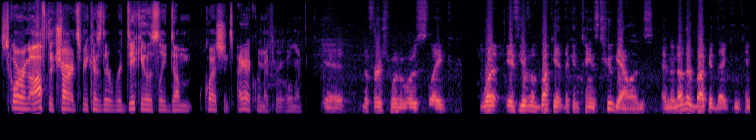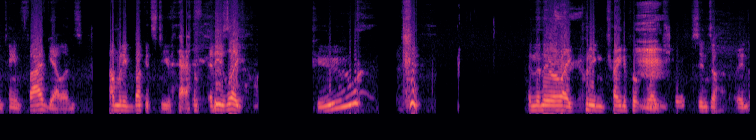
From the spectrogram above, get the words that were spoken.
scoring off the charts because they're ridiculously dumb questions. I gotta clear my throat. Hold on. Yeah, the first one was like, what if you have a bucket that contains two gallons and another bucket that can contain five gallons? How many buckets do you have? And he's like, two. and then they were like putting, trying to put like shapes into in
